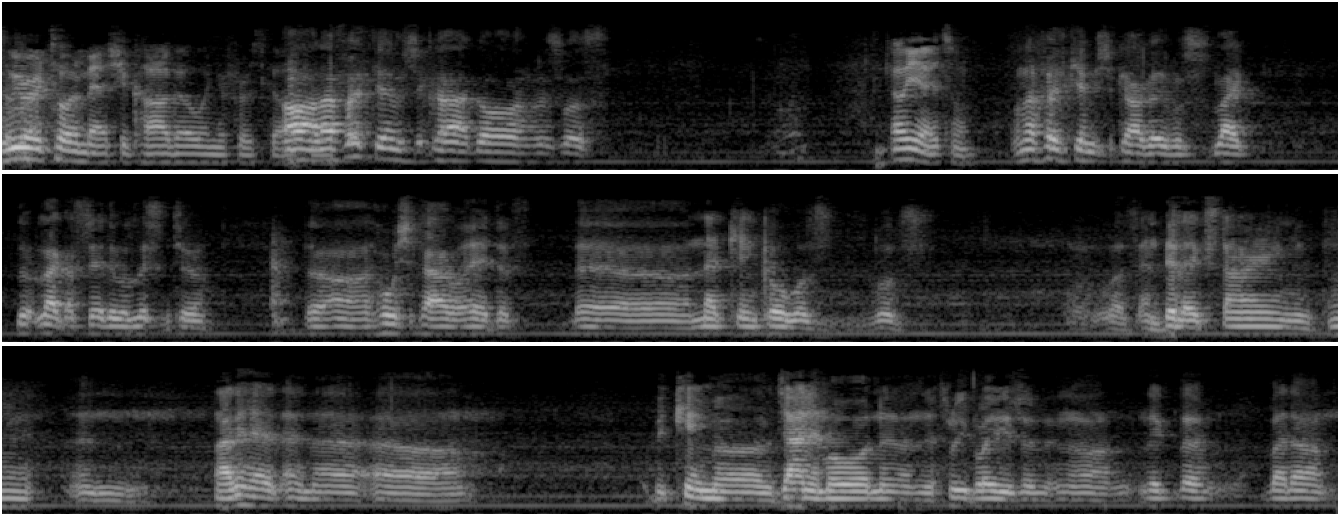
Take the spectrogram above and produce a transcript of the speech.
we were talking about Chicago when you first got Oh, when. I first came to Chicago, this was Oh, yeah, it's on. when I first came to Chicago, it was like, like I said, they were listening to the uh, whole Chicago had the, the uh, Nat King Cole was was was and Billy Eckstine Right. and, and I had and uh, uh, became uh, Johnny Moore and, and the Three Blazers and uh, they, the, but um,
